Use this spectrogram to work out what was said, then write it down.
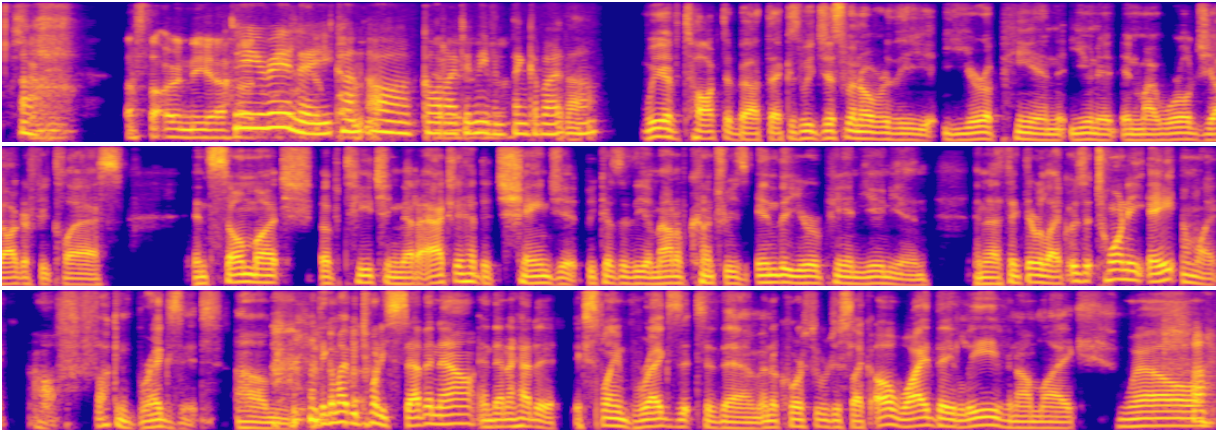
That's, the only- Oh. that's the only. Uh, do you hurdle I've got to really? You can't. Oh God, Yeah, I didn't yeah, even think about that. We have talked about that because we just went over the European unit in my world geography class. And so much of teaching that I actually had to change it because of the amount of countries in the European Union. And I think they were like, was it 28? I'm like, oh, fucking Brexit. Um, I think it might be 27 now. And then I had to explain Brexit to them. And of course, we were just like, oh, why'd they leave? And I'm like, well, Fuck.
